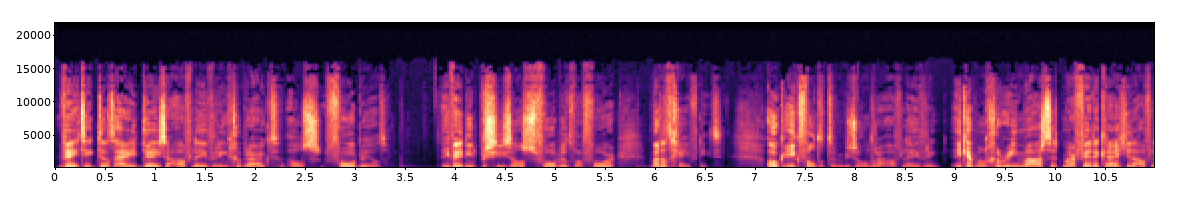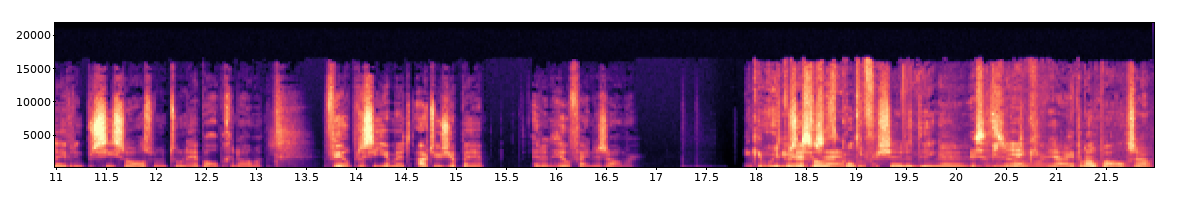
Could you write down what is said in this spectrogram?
weet ik dat hij deze aflevering gebruikt als voorbeeld. Ik weet niet precies als voorbeeld waarvoor, maar dat geeft niet. Ook ik vond het een bijzondere aflevering. Ik heb hem geremasterd, maar verder krijg je de aflevering precies zoals we hem toen hebben opgenomen. Veel plezier met Arthur Japin en een heel fijne zomer. Ik moet Ieper zegt altijd controversiële dingen. Is dat Wie, zo? ik? Ja, ik loop al zo.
